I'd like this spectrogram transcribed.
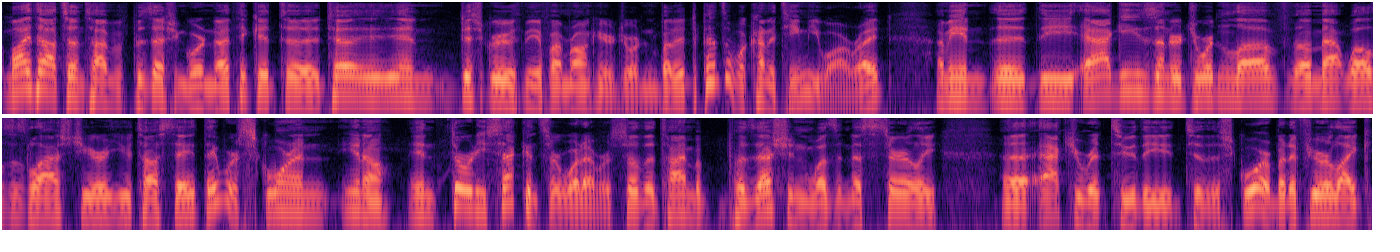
My thoughts on time of possession, Gordon. I think it, uh, t- and disagree with me if I'm wrong here, Jordan, but it depends on what kind of team you are, right? I mean, the the Aggies under Jordan Love, uh, Matt Wells' last year at Utah State, they were scoring, you know, in 30 seconds or whatever. So the time of possession wasn't necessarily uh, accurate to the to the score. But if you're like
